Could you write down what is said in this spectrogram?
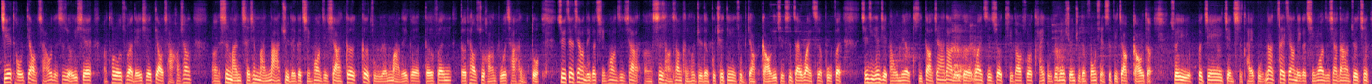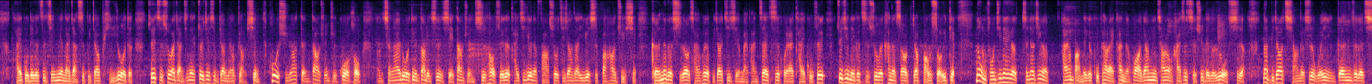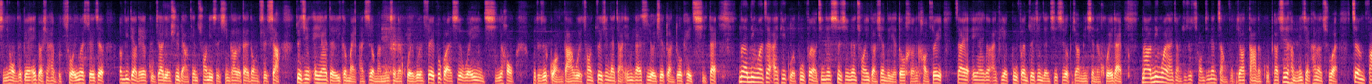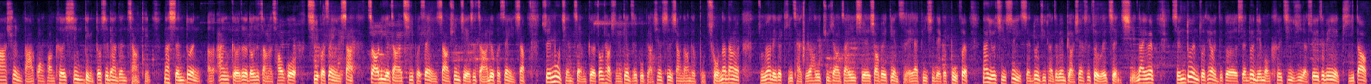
街头调查或者是有一些呃透露出来的一些调查，好像。呃，是蛮呈现蛮拉锯的一个情况之下，各各组人马的一个得分得票数好像不会差很多，所以在这样的一个情况之下，呃，市场上可能会觉得不确定因素比较高，尤其是在外资的部分。前几天解盘我们有提到，加拿大的一个外资就提到说，台股这边选举的风险是比较高的，所以会建议减持台股。那在这样的一个情况之下，当然最近台股的一个资金面来讲是比较疲弱的，所以指数来讲今天最近是比较没有表现，或许要等到选举。过后，呃，尘埃落定，到底是谁当选之后，随着台积电的法说即将在一月十八号举行，可能那个时候才会有比较积极的买盘再次回来台股，所以最近的一个指数会看的时候比较保守一点。那我们从今天一个成交金额排行榜的一个股票来看的话，阳明长荣还是持续的一个弱势，那比较强的是伟影跟这个奇宏这边，哎，表现还不错，因为随着 NVIDIA 的一个股价连续两天创历史新高的带动之下，最近 AI 的一个买盘是有蛮明显的回温，所以不管是伟影、奇宏或者是广达、伟创，最近来讲应该是有一些短多可以期待。那另外在 IP 股的部分啊，今天世星跟创意表现的也都很好，所以在 AI 跟 IP 的部分，最近人气是有比较明显的回来。那另外来讲，就是从今天涨幅比较大的股票，其实很明显看得出来，正发、迅达、广环科、新鼎都是亮灯涨停。那神盾、呃安格。这个都是涨了超过七 percent 以上，兆利也涨了七 percent 以上，迅捷也是涨了六 percent 以上，所以目前整个中小型的电子股表现是相当的不错。那当然，主要的一个题材主要还是聚焦在一些消费电子 A I P C 的一个部分。那尤其是以神盾集团这边表现是最为整齐。那因为神盾昨天有这个神盾联盟科技日啊，所以这边也提到。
